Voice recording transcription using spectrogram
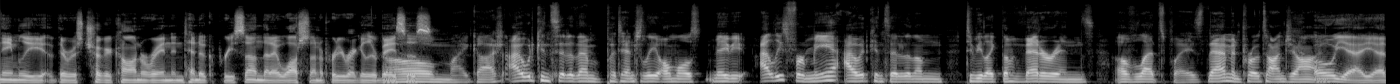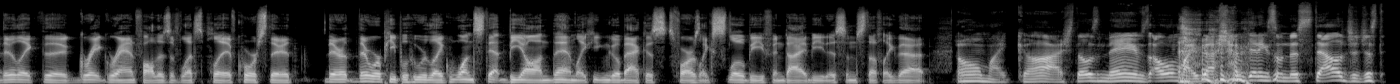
namely, there was Chuggaaconroy and NintendoCapriSun that I watched on a pretty regular basis. Oh my gosh. I would consider them potentially almost maybe at least for me, I would consider them to be like the veterans of Let's Plays. Them and ProtonJon. Oh yeah, yeah. They're like the great grandfathers of Let's Play. Of course, there there there were people who were like one step beyond them. Like you can go back as far as like Slowbeef and Diabetus and stuff like that. Oh my gosh, those names. Oh my gosh, I'm getting some nostalgia just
